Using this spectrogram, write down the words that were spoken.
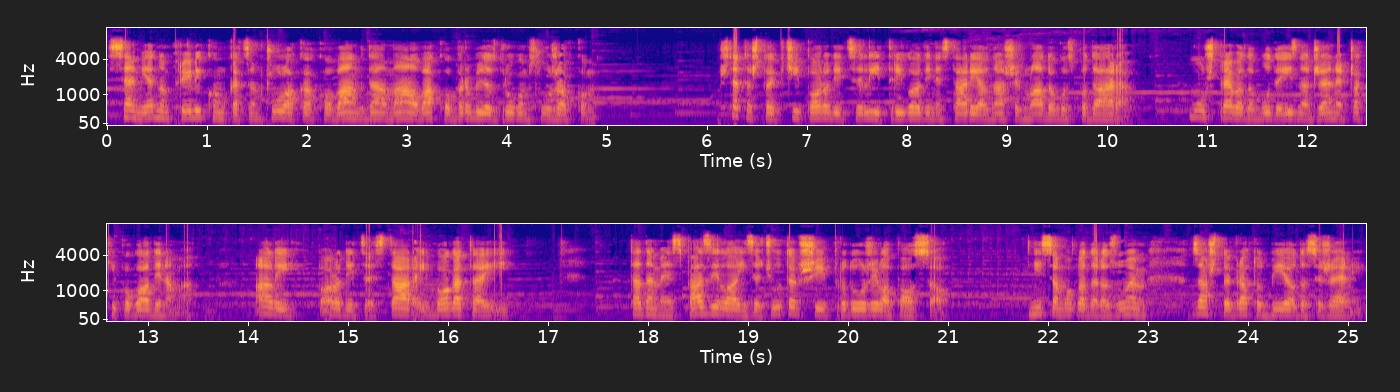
sem jednom prilikom kad sam čula kako Wang Da Ma ovako brblja s drugom služavkom. Šteta što je kći porodice Li tri godine starija od našeg mladog gospodara. Muž treba da bude iznad žene čak i po godinama, ali porodica je stara i bogata i... Tada me je spazila i začutavši produžila posao. Nisam mogla da razumem zašto je brat odbijao da se ženi.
